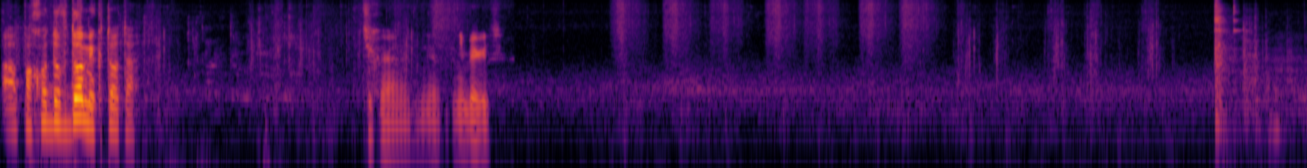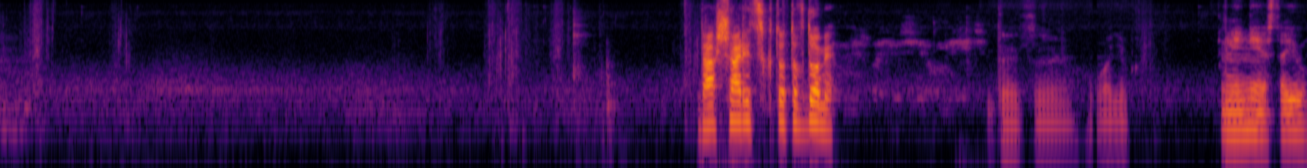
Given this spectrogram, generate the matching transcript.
А походу в доме кто-то. Тихо, нет, не бегайте. Да, шарится кто-то в доме. Да, это Ванек. Не-не, я стою.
